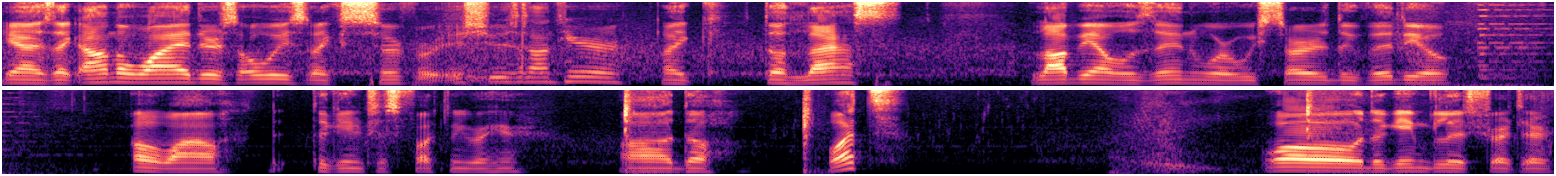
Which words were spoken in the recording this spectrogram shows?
yeah it's like i don't know why there's always like server issues on here. Like the last lobby i was in where we started the video oh wow the game just fucked me right here. Uh the what? Whoa the game glitched right there.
